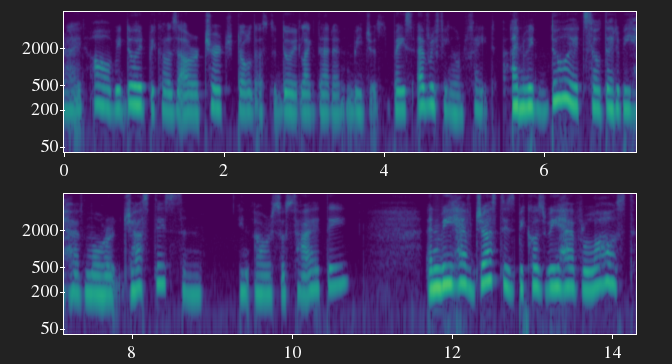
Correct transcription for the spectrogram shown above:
right oh we do it because our church told us to do it like that and we just base everything on faith and we do it so that we have more justice and in our society and we have justice because we have lost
